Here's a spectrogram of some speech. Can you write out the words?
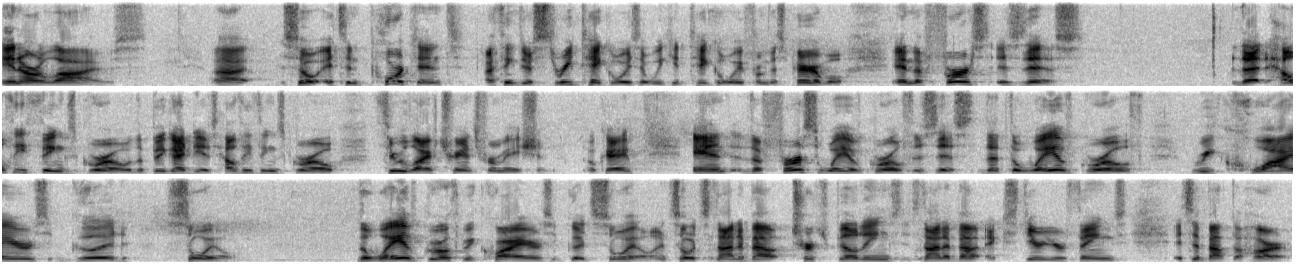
in our lives. Uh, so it's important. I think there's three takeaways that we can take away from this parable. And the first is this that healthy things grow. The big idea is healthy things grow through life transformation. Okay? And the first way of growth is this that the way of growth requires good soil. The way of growth requires good soil. And so it's not about church buildings, it's not about exterior things, it's about the heart.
